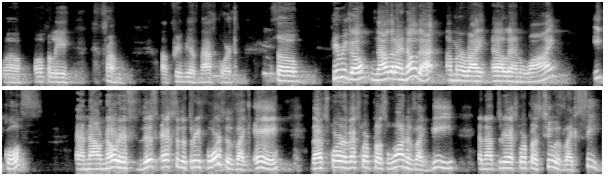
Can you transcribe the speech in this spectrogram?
Well, hopefully from a previous math course. So here we go. Now that I know that, I'm going to write ln y equals, and now notice this x to the 3 fourths is like a, that square root of x squared plus 1 is like b, and that 3x squared plus 2 is like c.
